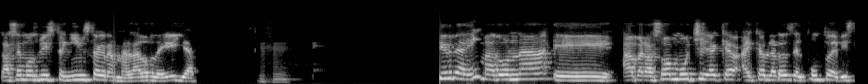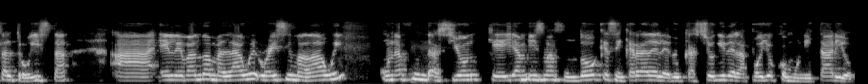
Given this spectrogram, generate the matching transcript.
las hemos visto en Instagram al lado de ella de ahí, Madonna eh, abrazó mucho, ya que hay que hablar desde el punto de vista altruista, elevando a Malawi, Racing Malawi, una fundación que ella misma fundó que se encarga de la educación y del apoyo comunitario.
